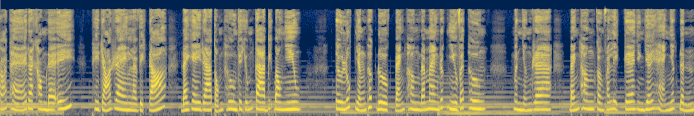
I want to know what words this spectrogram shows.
có thể đã không để ý, thì rõ ràng là việc đó đã gây ra tổn thương cho chúng ta biết bao nhiêu. Từ lúc nhận thức được bản thân đã mang rất nhiều vết thương, mình nhận ra bản thân cần phải liệt kê những giới hạn nhất định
